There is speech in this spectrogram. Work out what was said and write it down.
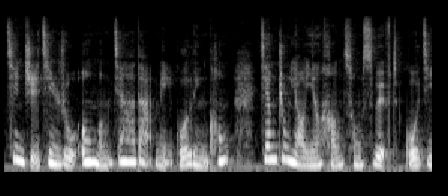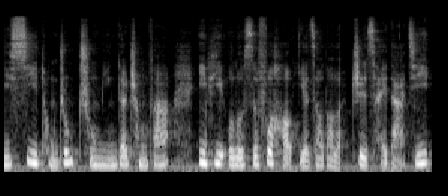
禁止进入欧盟、加拿大、美国领空、将重要银行从 SWIFT 国际系统中除名的惩罚。一批俄罗斯富豪也遭到了制裁打击。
